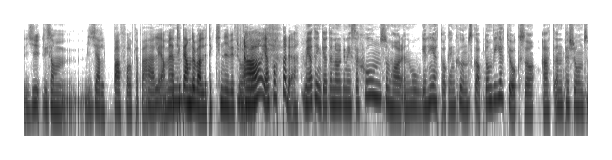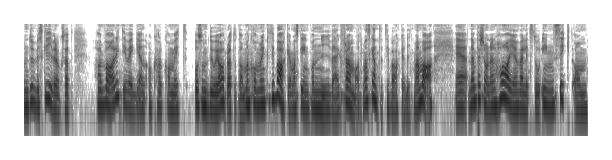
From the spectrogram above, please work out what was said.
ju, liksom hjälpa folk att vara ärliga. Men jag mm. tyckte ändå det var lite knivig fråga. Ja, jag fattar det. Men jag tänker att en organisation som har en mogenhet och en kunskap, de vet ju också att en person som du beskriver också, att har varit i väggen och har kommit, och som du och jag har pratat om, man kommer inte tillbaka, man ska in på en ny väg framåt. Man ska inte tillbaka dit man var. Eh, den personen har ju en väldigt stor insikt om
